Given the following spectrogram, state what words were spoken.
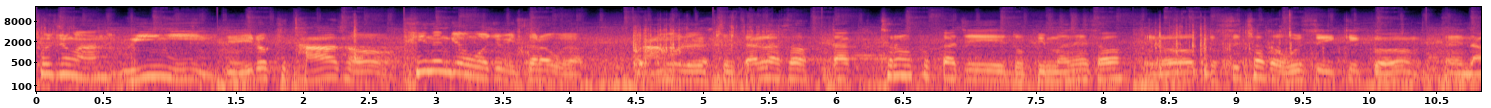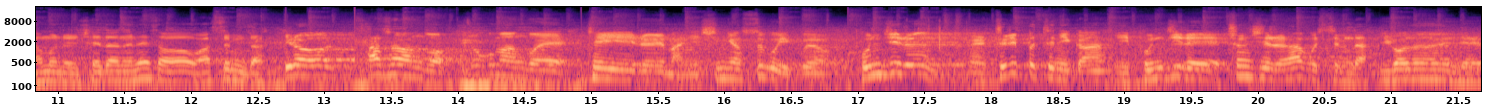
소중한 윙이 네, 이렇게 닿아서 휘는 경우가 좀 있더라고요 나무를 좀 잘라서 딱 트렁크까지 높이만 해서 이렇게 스쳐서 올 수 있게끔 네, 나무를 재단을 해서 왔습니다. 이런 사소한 거 조그만 거에 디테일을 많이 신경 쓰고 있고요. 본질은 네, 드리프트니까 이 본질에 충실을 하고 있습니다. 이거는 이제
